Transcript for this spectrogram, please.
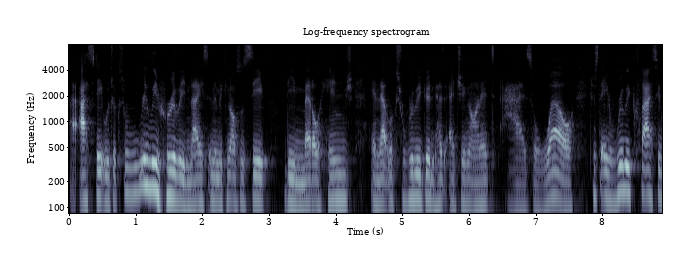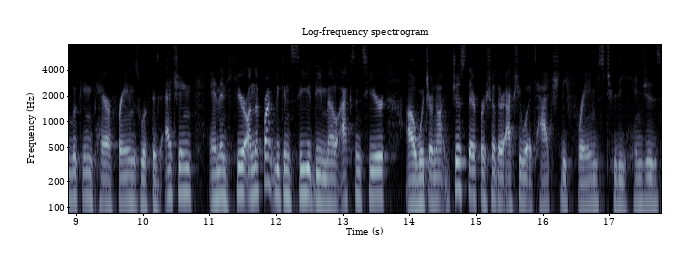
uh, acetate, which looks really, really nice. And then we can also see the metal hinge, and that looks really good and has etching on it as well. Just a really classy looking pair of frames with this etching. And then here on the front, we can see the metal accents here, uh, which are not just there for show, they're actually what attach the frames to the hinges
